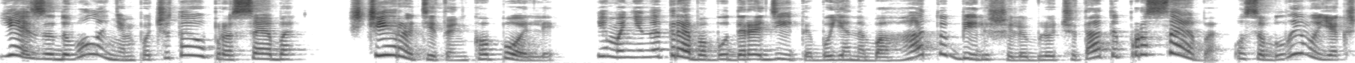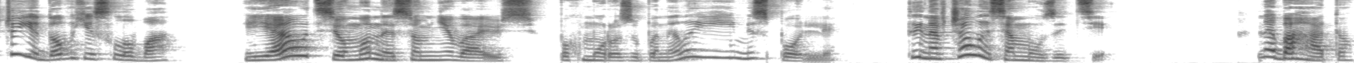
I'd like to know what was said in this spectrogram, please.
я із задоволенням почитаю про себе. Щиро, тітонько Поллі. І мені не треба буде радіти, бо я набагато більше люблю читати про себе, особливо якщо є довгі слова. Я у цьому не сумніваюсь, похмуро зупинила її міс Поллі. Ти навчалася музиці? Небагато.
